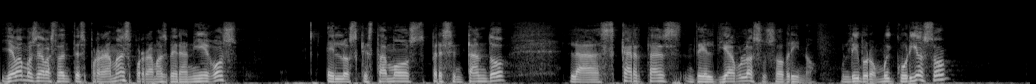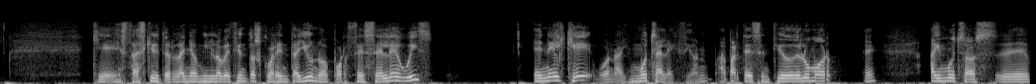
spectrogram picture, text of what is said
llevamos ya bastantes programas, programas veraniegos, en los que estamos presentando las cartas del diablo a su sobrino. Un libro muy curioso que está escrito en el año 1941 por C.S. Lewis, en el que, bueno, hay mucha lección, aparte del sentido del humor, ¿eh? Hay muchos, eh,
